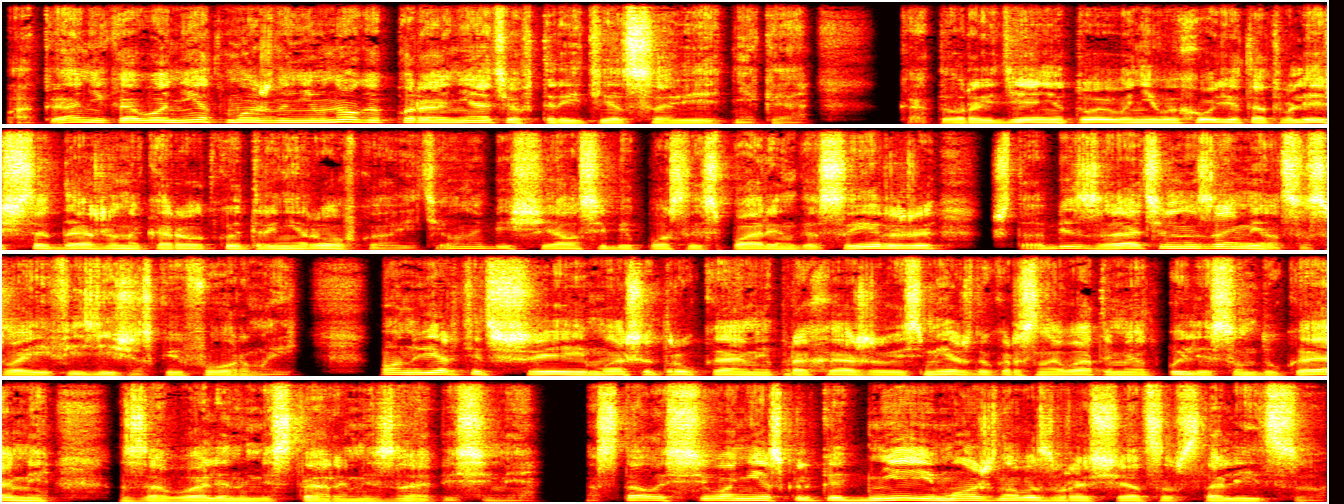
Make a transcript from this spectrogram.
Пока никого нет, можно немного поронять авторитет советника — Который день у Тоева не выходит отвлечься даже на короткую тренировку, ведь он обещал себе после спарринга с Иржи, что обязательно займется своей физической формой. Он вертит шеей, машет руками, прохаживаясь между красноватыми от пыли сундуками, заваленными старыми записями. Осталось всего несколько дней, и можно возвращаться в столицу.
